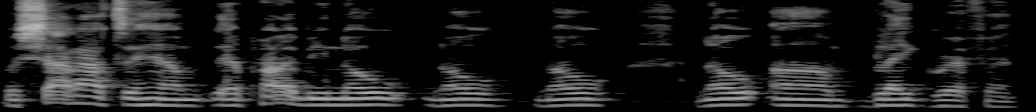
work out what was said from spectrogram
But shout out to him. There'll probably be no no no no um Blake Griffin.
